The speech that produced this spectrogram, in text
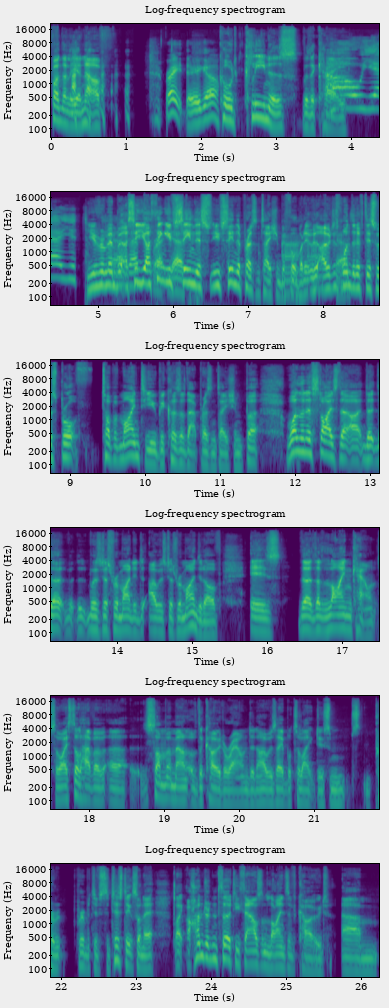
funnily enough, right there you go. called Cleaners with a K. Oh yeah, you. t- You remember? yeah, see, I think right, you've yes. seen this. You've seen the presentation before, but it, I Uh-huh, just yes. wondered if this was brought top of mind to you because of that presentation. But one of the slides that, I, that, that was just reminded, I was just reminded of, is the the line count. So I still have a, a some amount of the code around, and I was able to like do some pr- primitive statistics on it, like 130,000 lines of code. Um,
